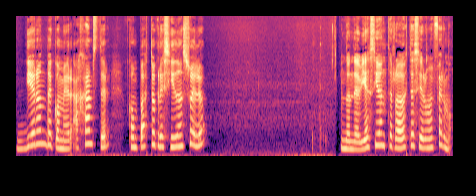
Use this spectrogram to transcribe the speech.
dieron de comer a hámster con pasto crecido en suelo donde había sido enterrado este ciervo enfermo.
